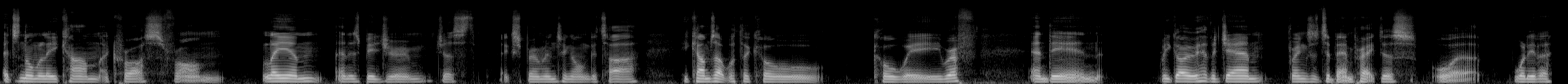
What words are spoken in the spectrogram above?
it's normally come across from Liam in his bedroom, just experimenting on guitar. He comes up with a cool, cool wee riff, and then we go have a jam, brings it to band practice or whatever,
